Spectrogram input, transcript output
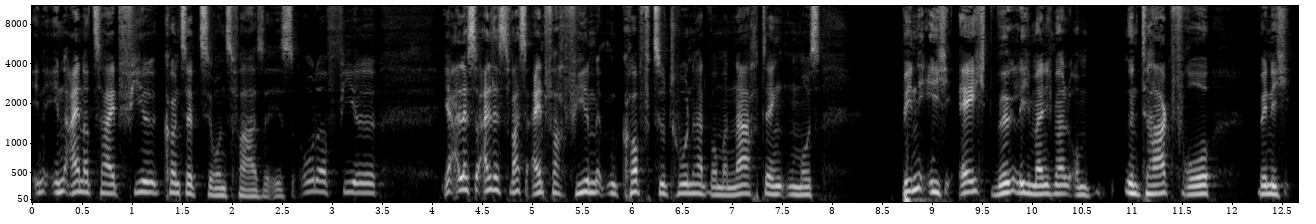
in, in einer Zeit viel Konzeptionsphase ist oder viel ja alles alles was einfach viel mit dem Kopf zu tun hat, wo man nachdenken muss, bin ich echt wirklich manchmal um einen Tag froh, wenn ich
